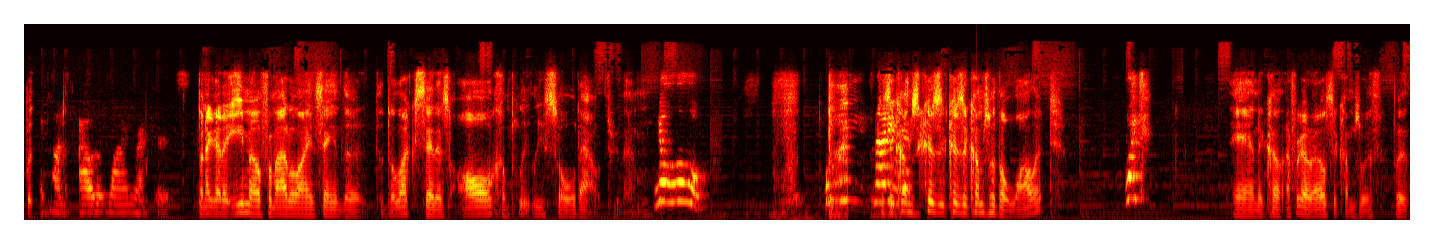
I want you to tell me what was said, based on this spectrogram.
But, it's on Out of Line Records. But I got an email from Out of Line saying the, the deluxe set is all completely sold out through them. No. Why? Because it comes because because it comes with a wallet What? and it com- I forgot what else it comes with, but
